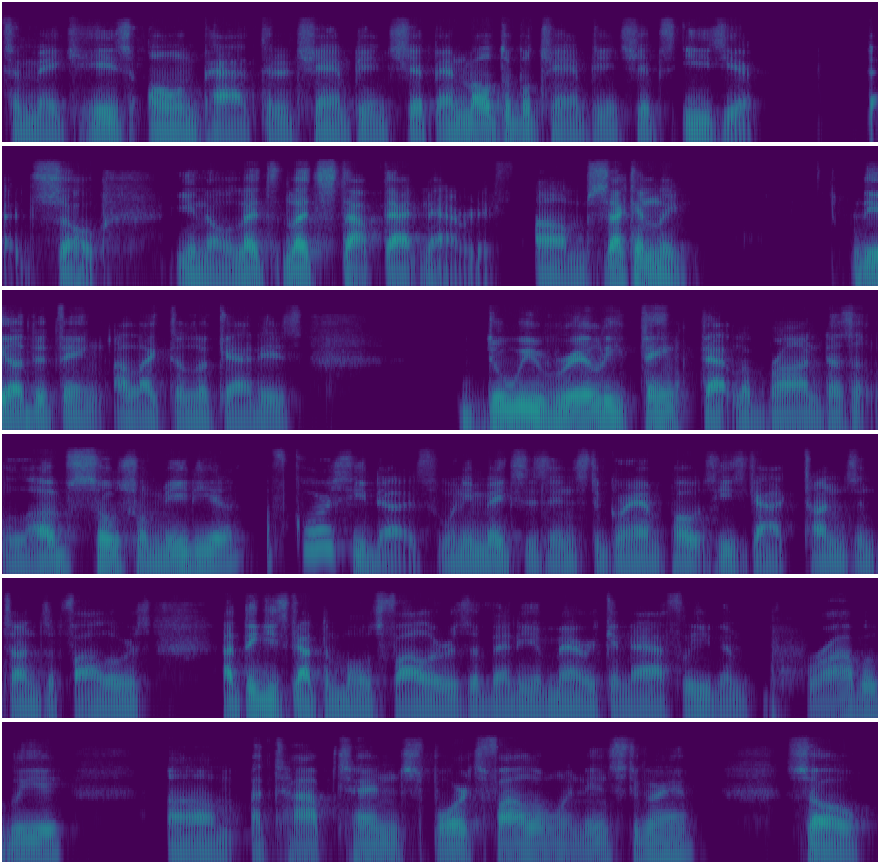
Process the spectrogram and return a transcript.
to make his own path to the championship and multiple championships easier. So, you know, let's let's stop that narrative. Um, secondly, the other thing I like to look at is do we really think that LeBron doesn't love social media? Of course he does. When he makes his Instagram posts, he's got tons and tons of followers. I think he's got the most followers of any American athlete and probably um, a top 10 sports follow on Instagram. So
